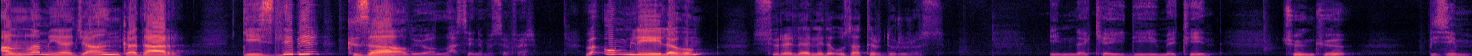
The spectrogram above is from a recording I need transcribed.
Anlamayacağın kadar gizli bir kıza alıyor Allah seni bu sefer. Ve umli lehum sürelerini de uzatır dururuz. İnne keydi metin. Çünkü bizim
